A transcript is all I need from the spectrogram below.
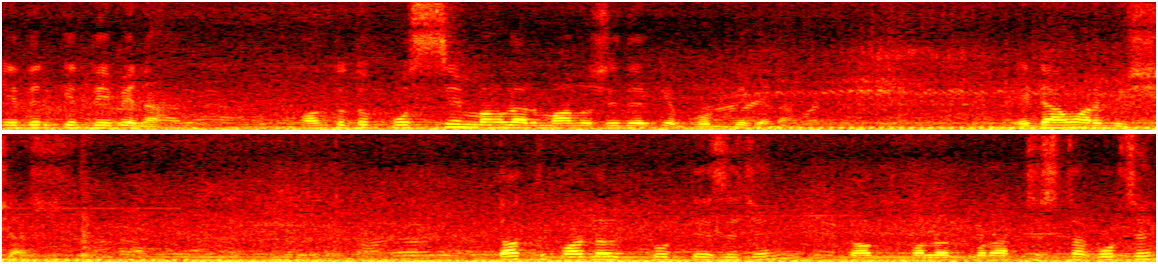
এদেরকে দেবে না। অন্তত পশ্চিম বাংলার মানুষ এদেরকে ভোট দেবে না। এটা আমার বিশ্বাস। তথ্য পালট করতে এসেছেন তথ্য পালট করার চেষ্টা করছেন,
